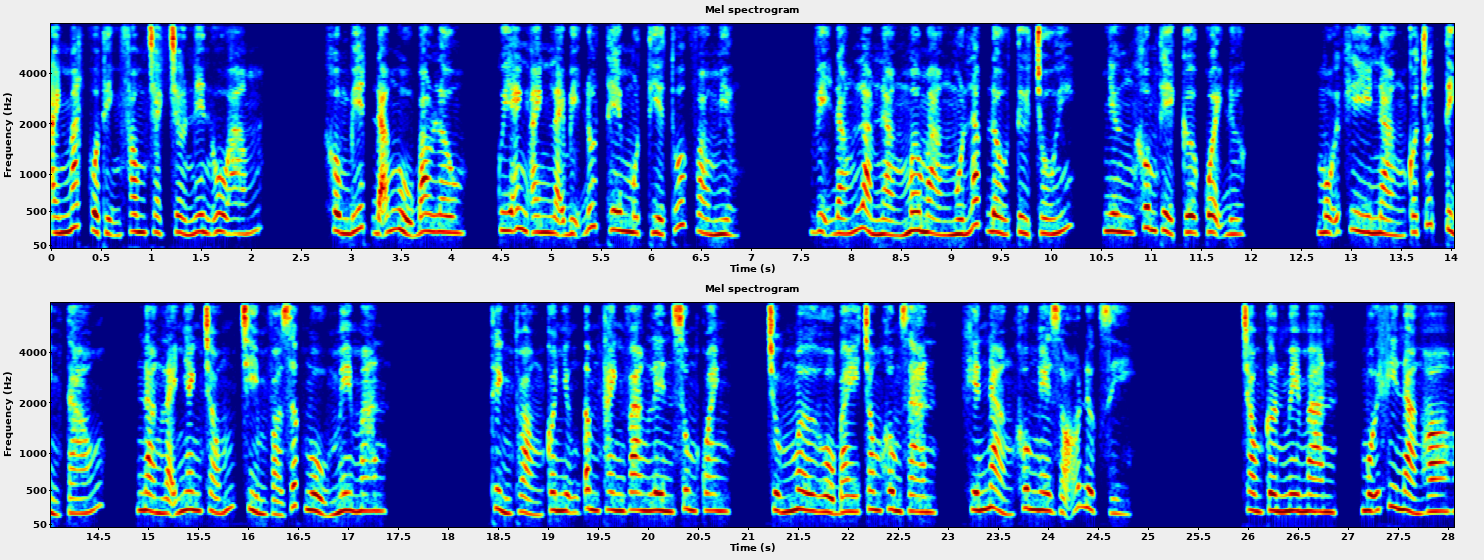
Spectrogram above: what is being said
Ánh mắt của Thịnh Phong Trạch trở nên u ám. Không biết đã ngủ bao lâu, Quý Anh Anh lại bị đút thêm một thìa thuốc vào miệng. Vị đắng làm nàng mơ màng muốn lắc đầu từ chối, nhưng không thể cựa quậy được. Mỗi khi nàng có chút tỉnh táo, nàng lại nhanh chóng chìm vào giấc ngủ mê man. Thỉnh thoảng có những âm thanh vang lên xung quanh, chúng mơ hồ bay trong không gian, khiến nàng không nghe rõ được gì. Trong cơn mê man, mỗi khi nàng ho,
